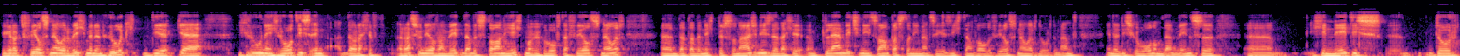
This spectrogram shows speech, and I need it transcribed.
Je raakt veel sneller weg met een hulk die kei groen en groot is en daar je rationeel van weet, dat bestaat niet echt, maar je gelooft dat veel sneller. Uh, dat dat een echt personage is, dat, dat je een klein beetje iets aanpast aan iemand zijn gezicht, dan valt veel sneller door de mand. En dat is gewoon omdat mensen genetisch door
